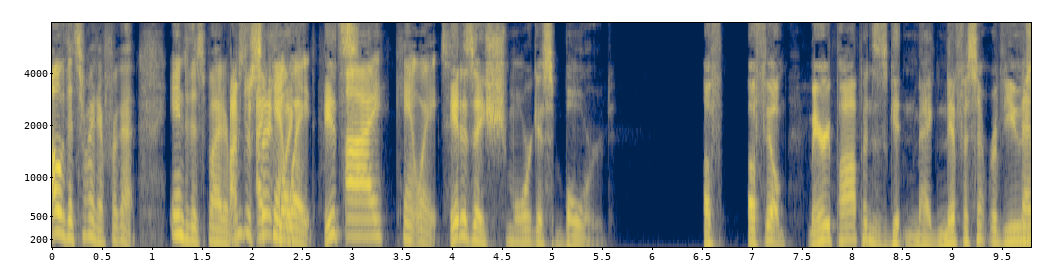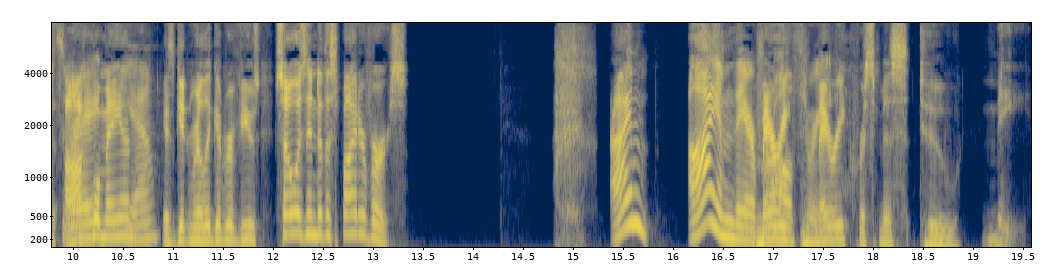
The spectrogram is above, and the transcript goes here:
Oh, that's right. I forgot. Into the Spider Verse. I'm just saying, I can't like, wait. it's- I can't wait. It is a smorgasbord of a film. Mary Poppins is getting magnificent reviews. That's right, Aquaman yeah. is getting really good reviews. So is Into the Spider Verse. I'm I am there for Merry all three. Merry Christmas to me.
